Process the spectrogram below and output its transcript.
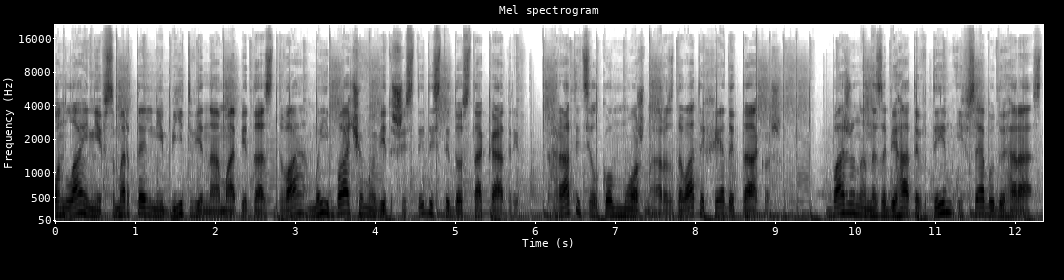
Онлайні в смертельній битві на мапі Dust 2 ми й бачимо від 60 до 100 кадрів. Грати цілком можна, роздавати хеди також. Бажано не забігати в дим і все буде гаразд.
